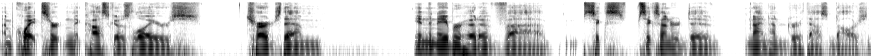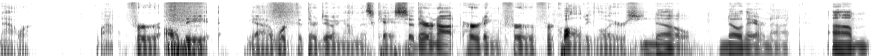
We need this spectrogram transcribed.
I'm quite certain that Costco's lawyers charge them in the neighborhood of uh, six six hundred to nine hundred or thousand dollars an hour Wow. for all the uh, work that they're doing on this case. So they're not hurting for for quality lawyers. No, no, they are not. Um,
